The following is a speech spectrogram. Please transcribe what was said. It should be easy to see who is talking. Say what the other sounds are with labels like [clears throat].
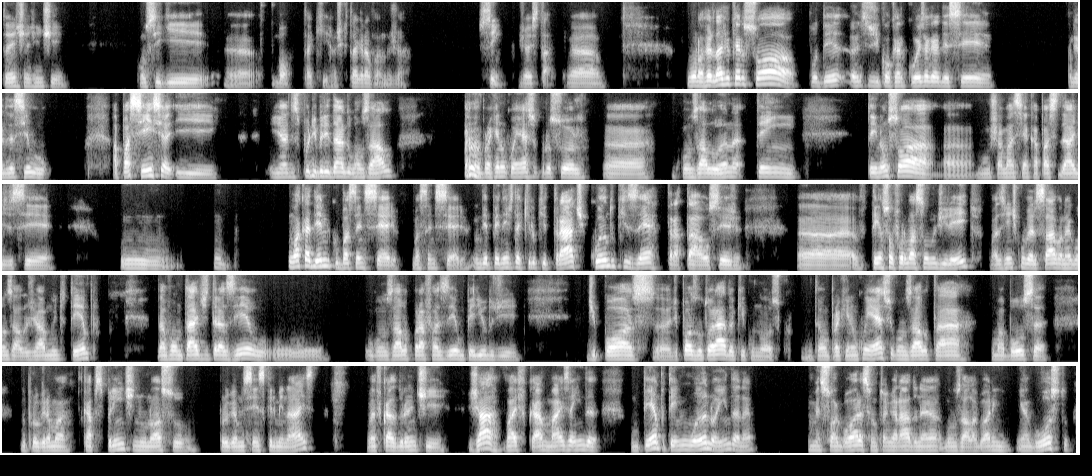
Speaker 1: importante a gente conseguir. Uh, bom, tá aqui, acho que está gravando já. Sim, já está. Uh, bom, na verdade, eu quero só poder, antes de qualquer coisa, agradecer, agradecer o, a paciência e, e a disponibilidade do Gonzalo. [clears throat] Para quem não conhece, o professor uh, Gonzalo Ana tem, tem não só, a, a, vamos chamar assim, a capacidade de ser um, um, um acadêmico bastante sério, bastante sério, independente daquilo que trate, quando quiser tratar, ou seja, uh, tem a sua formação no direito, mas a gente conversava, né, Gonzalo, já há muito tempo, da vontade de trazer o, o, o Gonzalo para fazer um período de, de pós uh, de pós-doutorado aqui conosco. Então, para quem não conhece, o Gonzalo está com uma bolsa do programa CapSprint no nosso programa de ciências criminais. Vai ficar durante já vai ficar mais ainda um tempo, tem um ano ainda, né? Começou agora, se eu não estou enganado, né, Gonzalo, agora em, em agosto,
